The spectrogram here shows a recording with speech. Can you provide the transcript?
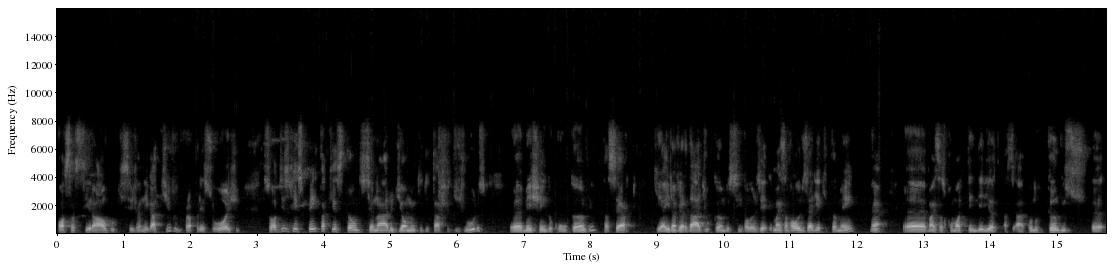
possa ser algo que seja negativo para preço hoje, só diz respeito à questão do cenário de aumento de taxa de juros, eh, mexendo com o câmbio, tá certo? Que aí, na verdade, o câmbio se valorizaria, mas a valorizaria aqui também, né? Eh, mas as commodities tenderiam, a, a, quando o câmbio eh,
